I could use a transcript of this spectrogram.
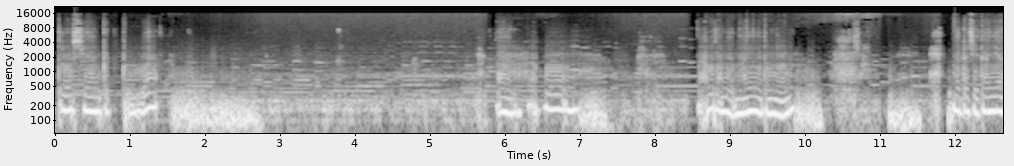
Terus yang kedua aku aku sambil main ya teman nggak ada jedanya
